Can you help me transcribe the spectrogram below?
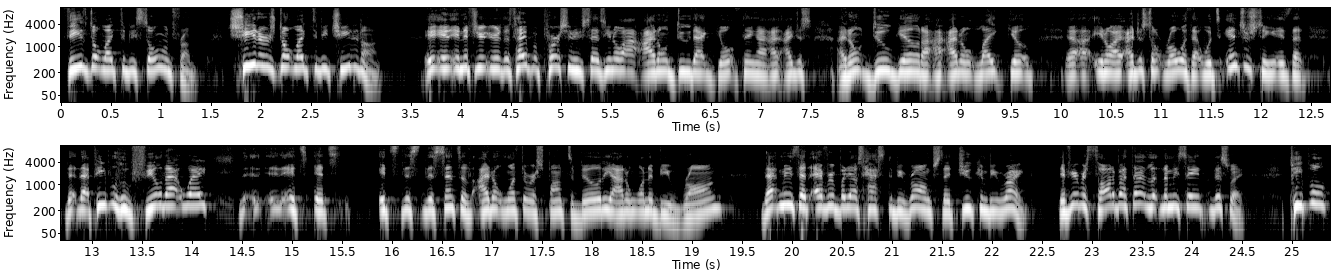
Thieves don't like to be stolen from. Cheaters don't like to be cheated on. And if you're the type of person who says, you know, I don't do that guilt thing, I just, I don't do guilt, I don't like guilt, uh, you know, I just don't roll with that. What's interesting is that, that people who feel that way, it's, it's, it's this, this sense of, I don't want the responsibility, I don't want to be wrong. That means that everybody else has to be wrong so that you can be right. Have you ever thought about that? Let, let me say it this way people,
